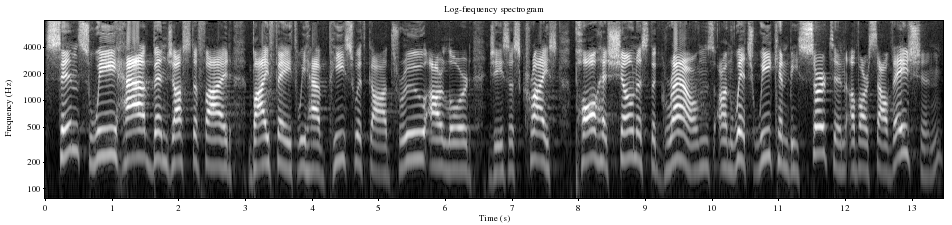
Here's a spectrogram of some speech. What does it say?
since we have been justified by faith, we have peace with God through our Lord Jesus Christ. Paul has shown us the grounds on which we can be certain of our salvation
